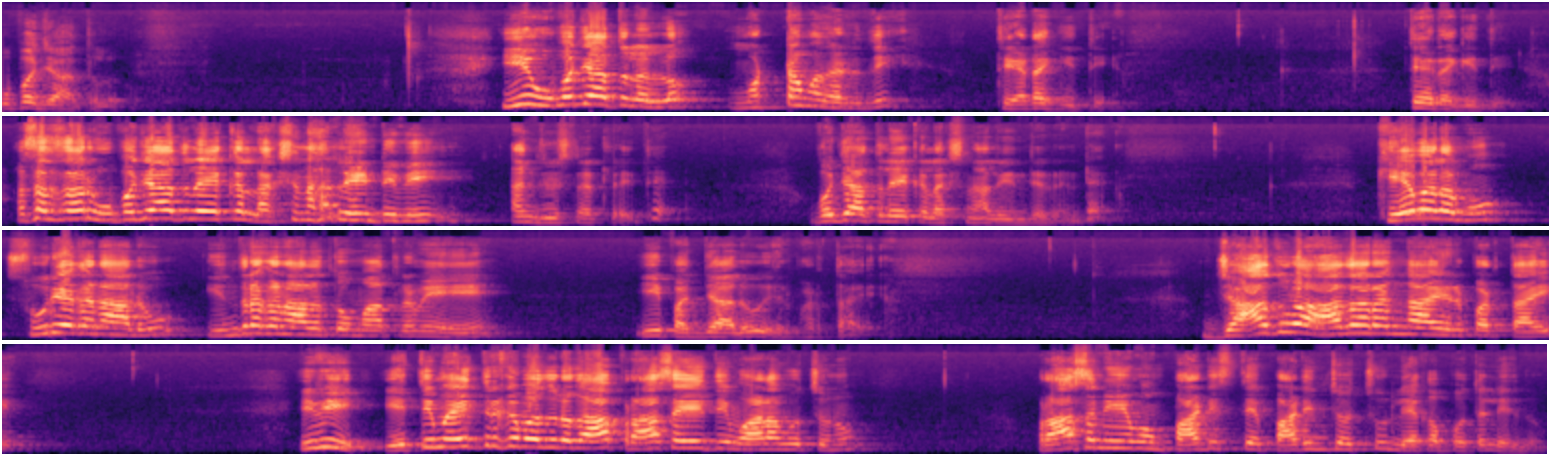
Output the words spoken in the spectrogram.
ఉపజాతులు. ఈ ఉపజాతులలో మొట్టమొదటిది తేటగీతి తేటగీతి అసలు సార్ ఉపజాతుల యొక్క లక్షణాలు ఏంటివి అని చూసినట్లయితే ఉపజాతుల యొక్క లక్షణాలు ఏంటంటే కేవలము సూర్యగణాలు ఇంద్రగణాలతో మాత్రమే ఈ పద్యాలు ఏర్పడతాయి. జాతుల ఆధారంగా ఏర్పడతాయి. ఇవి ఎతిమైత్రిక బదులుగా ప్రాసయతి వాడవచ్చును. ప్రాస నియమం పాటిస్తే పాటించవచ్చు లేకపోతే లేదు.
